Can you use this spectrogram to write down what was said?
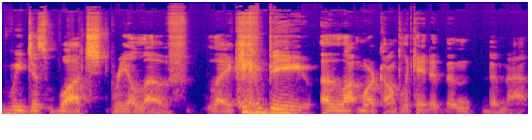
we just watched real love like be a lot more complicated than than that.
